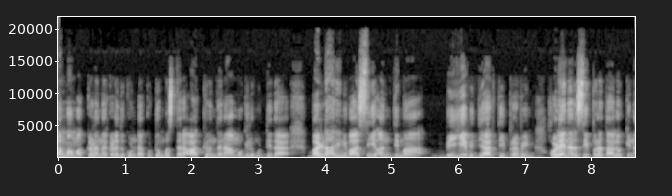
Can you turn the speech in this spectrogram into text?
ತಮ್ಮ ಮಕ್ಕಳನ್ನು ಕಳೆದುಕೊಂಡ ಕುಟುಂಬಸ್ಥರ ಆಕ್ರಂದನ ಮುಗಿಲು ಮುಟ್ಟಿದೆ ಬಳ್ಳಾರಿ ನಿವಾಸಿ ಅಂತಿಮ ಬಿಇ ವಿದ್ಯಾರ್ಥಿ ಪ್ರವೀಣ್ ಹೊಳೆನರಸೀಪುರ ತಾಲೂಕಿನ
